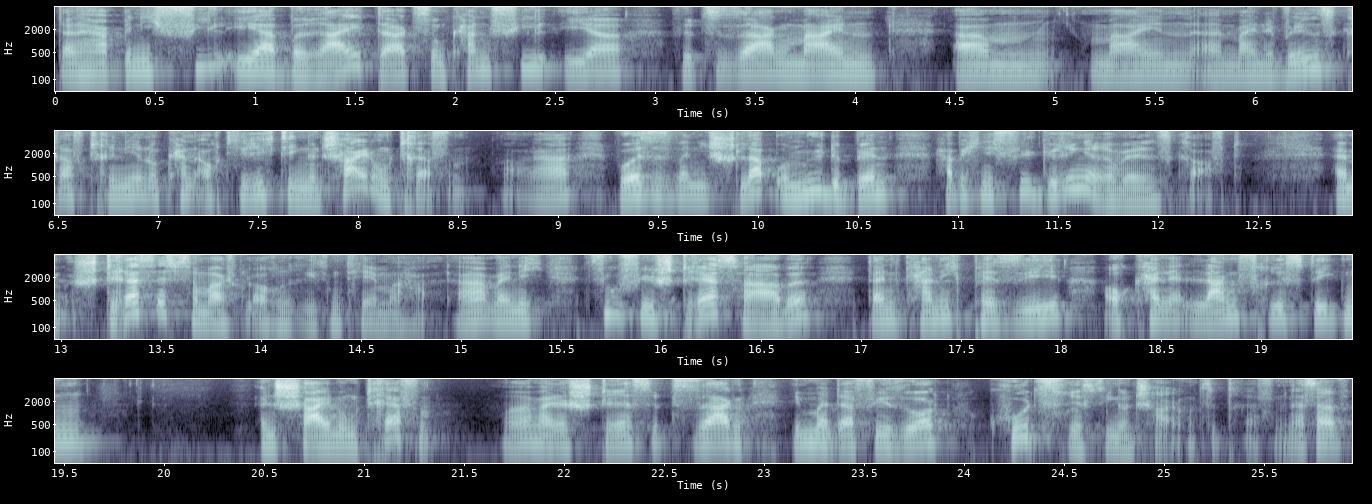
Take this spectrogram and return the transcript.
dann bin ich viel eher bereit dazu und kann viel eher sozusagen mein, ähm, äh, meine Willenskraft trainieren und kann auch die richtigen Entscheidungen treffen. Ja? Wo ist es, wenn ich schlapp und müde bin, habe ich eine viel geringere Willenskraft. Ähm, Stress ist zum Beispiel auch ein Riesenthema halt. Ja? Wenn ich zu viel Stress habe, dann kann ich per se auch keine langfristigen Entscheidungen treffen. Ja, weil der Stress sozusagen immer dafür sorgt, kurzfristige Entscheidungen zu treffen. Deshalb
